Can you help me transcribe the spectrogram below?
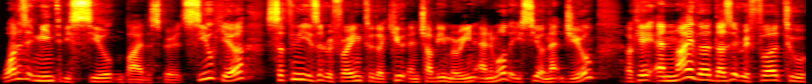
what does it mean to be sealed by the Spirit? Seal here certainly isn't referring to the cute and chubby marine animal that you see on Nat Geo, okay? And neither does it refer to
